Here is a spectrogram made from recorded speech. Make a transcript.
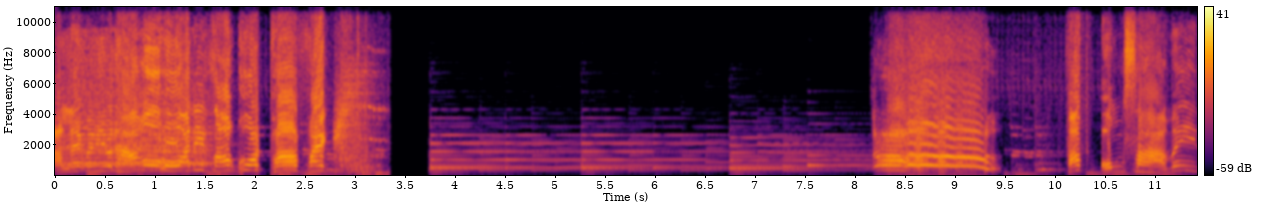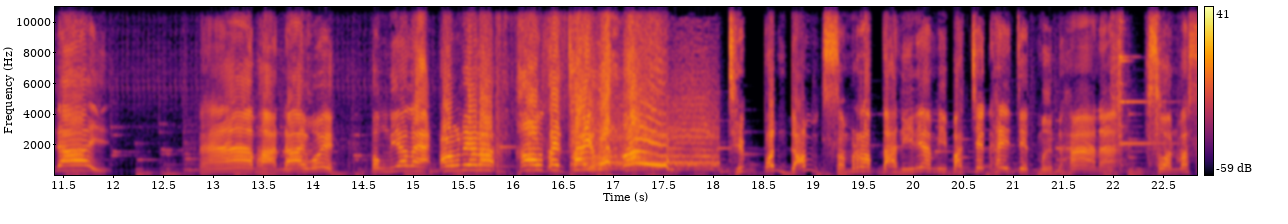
อันแรกไม่มีปัญหา โอ้โห อันที่สองโคตรเพอร์เฟกปั๊บองศาไม่ได้อะผ่านได้เว้ย ตรงเนี้ยแหละ ตรงเนี้ยนะ เข้าเส้นชัยว้าว ปเปิลดัมสำหรับด่านนี้เนี่ยมีบัตเจ็ตให้ 75,000นะ ส่วนวัส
